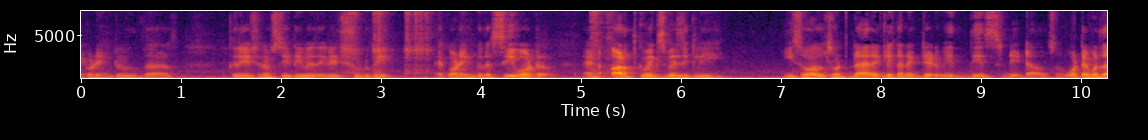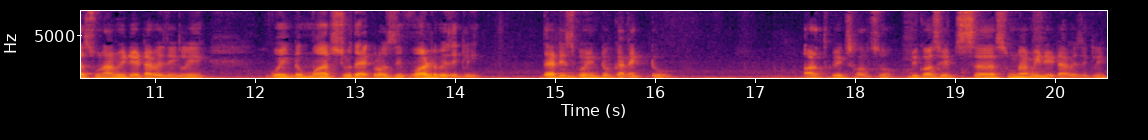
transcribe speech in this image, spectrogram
according to the creation of city basically it should be according to the sea water and earthquakes basically is also directly connected with this data also. Whatever the tsunami data basically going to merge to the across the world basically that is going to connect to earthquakes also because it's uh, tsunami data basically.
